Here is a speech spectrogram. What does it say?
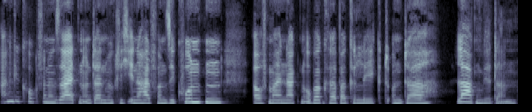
angeguckt von den Seiten und dann wirklich innerhalb von Sekunden auf meinen nackten Oberkörper gelegt. Und da lagen wir dann.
